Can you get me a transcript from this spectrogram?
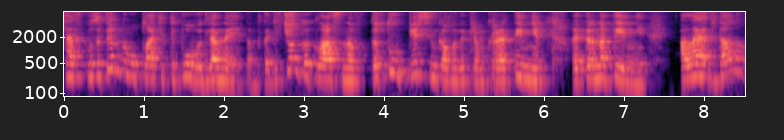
це в позитивному платі типово для неї. Там така дівчонка класна, в тату, пірсінга, вони прям креативні, альтернативні. Але в даному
